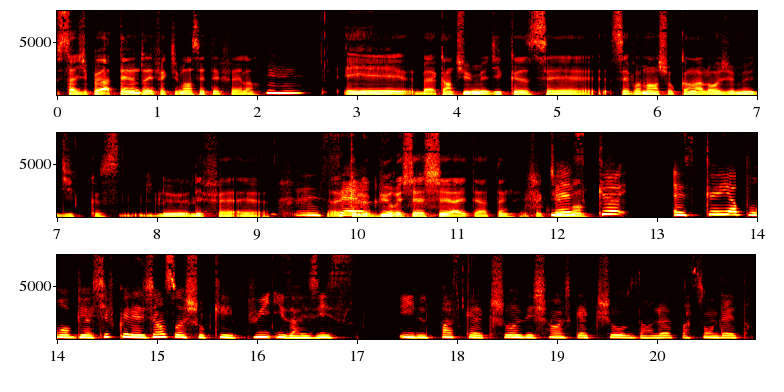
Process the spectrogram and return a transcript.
ça, je peux atteindre effectivement cet effet-là. Mhm. Et ben, quand tu me dis que c'est c'est vraiment choquant, alors je me dis que l'effet, euh, que le but recherché a été atteint, effectivement. est-ce que est-ce qu'il y a pour objectif que les gens soient choqués puis ils agissent, ils fassent quelque chose, ils changent quelque chose dans leur façon d'être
